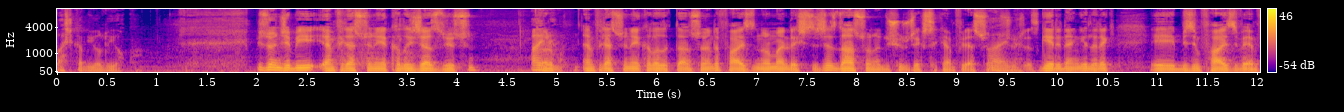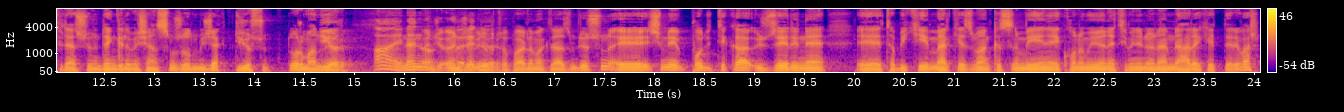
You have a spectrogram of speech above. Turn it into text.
Başka bir yolu yok. Biz önce bir enflasyonu yakalayacağız diyorsun. Aynen. Normal. Enflasyonu yakaladıktan sonra da faizi normalleştireceğiz. Daha sonra düşüreceksek enflasyonu Aynen. düşüreceğiz. Geriden gelerek e, bizim faizi ve enflasyonu dengeleme şansımız olmayacak diyorsun. Doğru mu anlıyorum? Diyorum. Aynen Önce öyle önce bir diyorum. toparlamak lazım diyorsun. Ee, şimdi politika üzerine e, tabii ki Merkez Bankası'nın ve yeni ekonomi yönetiminin önemli hareketleri var.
